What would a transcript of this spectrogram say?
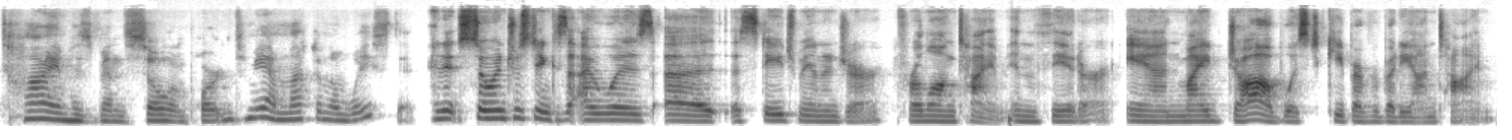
Time has been so important to me. I'm not going to waste it. And it's so interesting because I was a, a, stage manager for a long time in the theater, and my job was to keep everybody on time.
